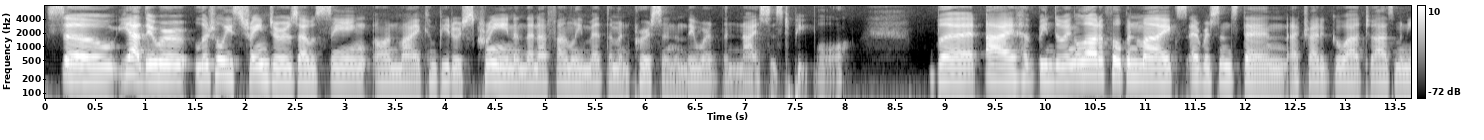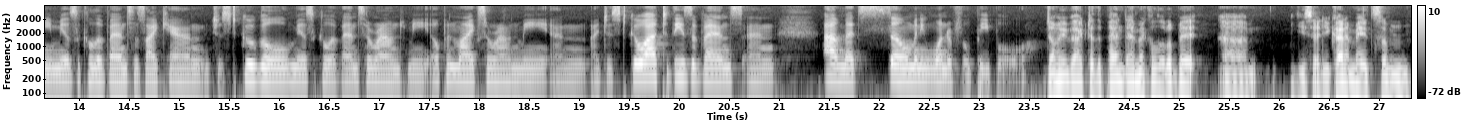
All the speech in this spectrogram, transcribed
So, yeah, they were literally strangers I was seeing on my computer screen, and then I finally met them in person, and they were the nicest people. But I have been doing a lot of open mics ever since then. I try to go out to as many musical events as I can. Just Google musical events around me, open mics around me, and I just go out to these events and I've met so many wonderful people. Jumping back to the pandemic a little bit, um, you said you kind of made some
